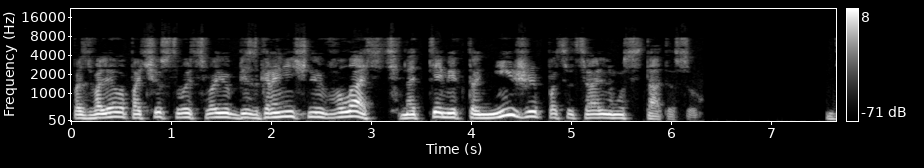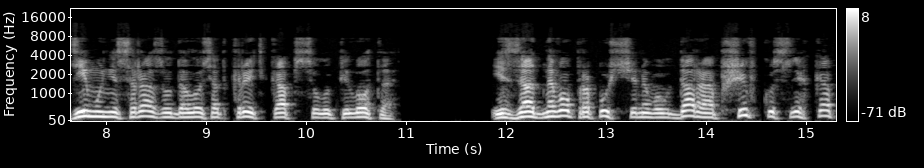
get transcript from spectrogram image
позволяла почувствовать свою безграничную власть над теми, кто ниже по социальному статусу. Диму не сразу удалось открыть капсулу пилота. Из-за одного пропущенного удара обшивку слегка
